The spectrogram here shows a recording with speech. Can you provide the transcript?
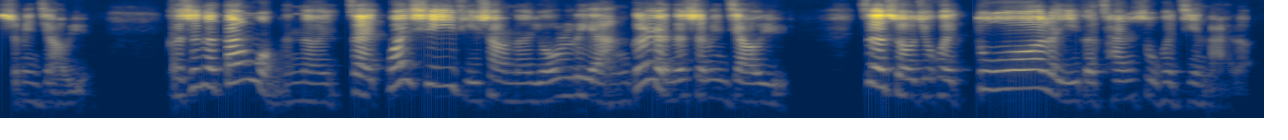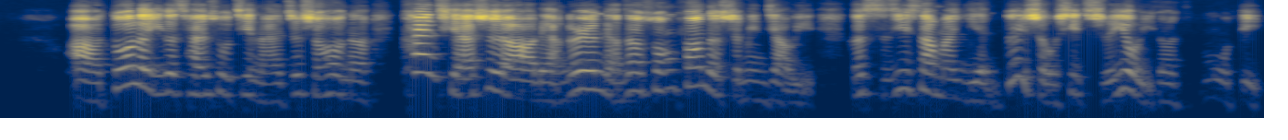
生命教育。可是呢，当我们呢在关系议题上呢有两个人的生命教育，这时候就会多了一个参数会进来了。啊，多了一个参数进来，这时候呢，看起来是啊两个人两造双方的生命教育，可实际上嘛，演对手戏只有一个目的。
